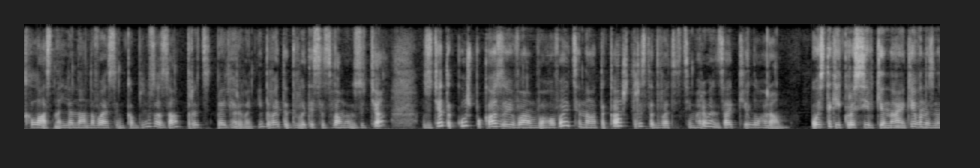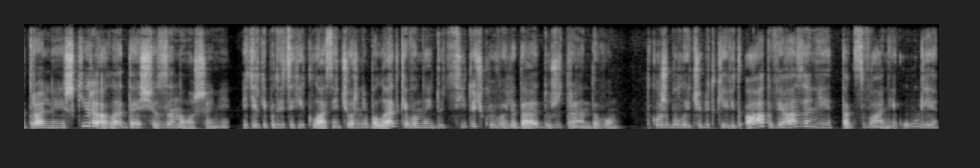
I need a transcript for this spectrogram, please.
класна ляна новесенька блуза за 35 гривень. І давайте дивитися з вами взуття. Взуття також показую вам вагова ціна, така ж 327 гривень за кілограм. Ось такі кросівки Nike, вони з натуральної шкіри, але дещо заношені. І тільки подивіться, які класні чорні балетки, вони йдуть сіточкою і виглядають дуже трендово. Також були чобітки від АК, в'язані, так звані угі.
